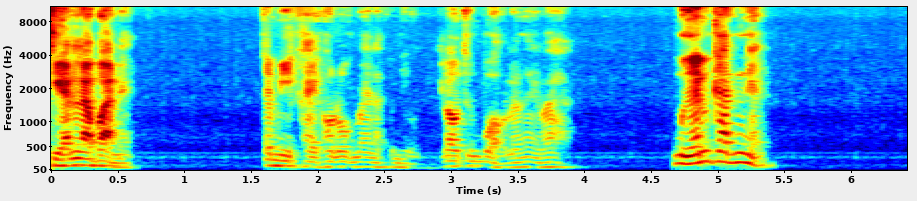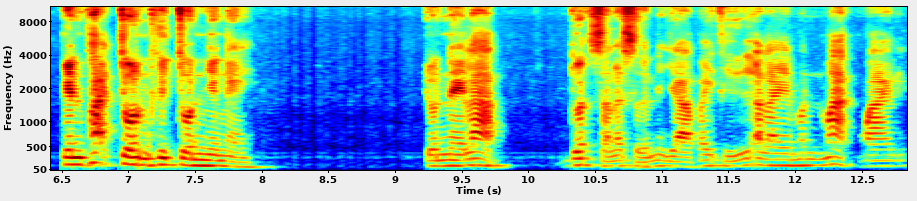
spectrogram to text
ษียณแล้วบัดเนี่ยจะมีใครเคารพไหมล่ะคุณโยมเราถึงบอกแล้วไงว่า เหมือนกันเนี่ย เป็นพระจนคือจนยังไง จนในลาบยศสารเสริญอย่าไปถืออะไรมันมากมายเลย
